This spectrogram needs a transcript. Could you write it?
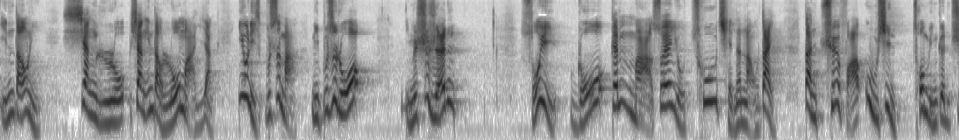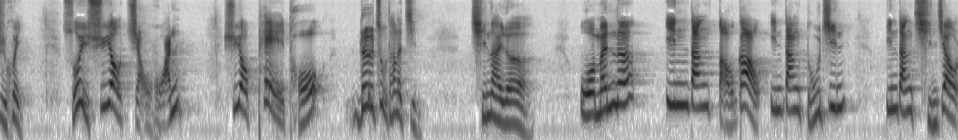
引导你像罗像引导罗马一样，因为你不是马，你不是罗，你们是人，所以罗跟马虽然有粗浅的脑袋，但缺乏悟性、聪明跟智慧，所以需要脚环，需要配头勒住他的颈。亲爱的，我们呢，应当祷告，应当读经。应当请教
